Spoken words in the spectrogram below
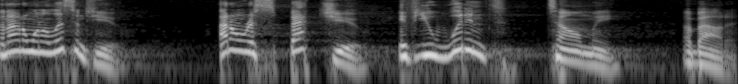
then I don't want to listen to you. I don't respect you if you wouldn't tell me about it.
